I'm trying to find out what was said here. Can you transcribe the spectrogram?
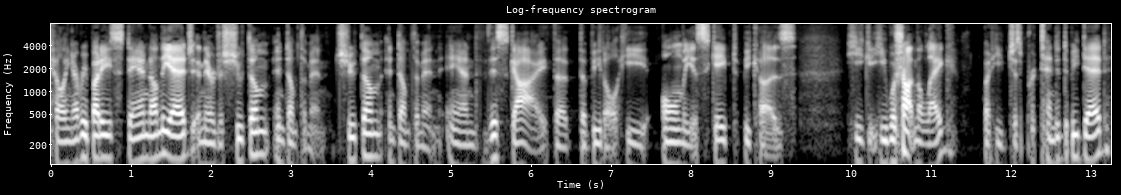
telling everybody stand on the edge, and they were just shoot them and dump them in, shoot them and dump them in. And this guy, the the beadle, he only escaped because he he was shot in the leg, but he just pretended to be dead.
